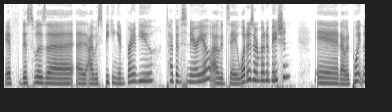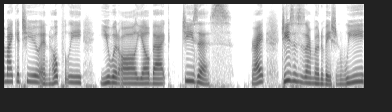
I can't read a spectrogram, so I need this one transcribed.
If this was a, a I was speaking in front of you type of scenario, I would say, what is our motivation? And I would point the mic at you and hopefully you would all yell back, Jesus right? Jesus is our motivation. We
